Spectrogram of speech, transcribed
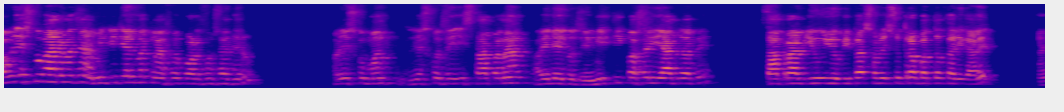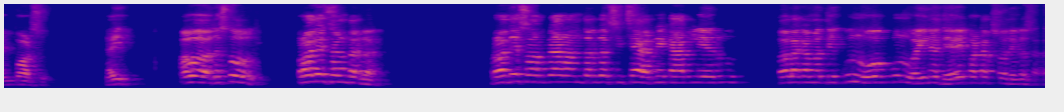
अब यसको बारेमा चाहिँ हामी डिटेलमा क्लासमा पढ्छौँ साथीहरू। यसको मन यसको चाहिँ स्थापना अहिलेको चाहिँ नीति कसरी याद गर्ने? साप्रा व्यू यो विकास सबै सूत्रबद्ध तरिकाले हामी पढ्छौँ है? अब जस्तो प्रदेश अन्तर्गत प्रदेश सरकार अन्तर्गत शिक्षा हेर्ने कार्यालयहरू तलका मध्ये कुन हो कुन होइन धेरै पटक सोधेको छ।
